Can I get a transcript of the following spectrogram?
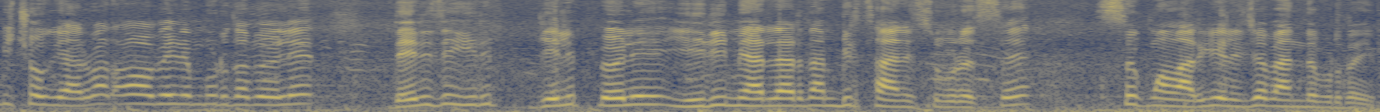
birçok yer var. Ama benim burada böyle denize girip gelip böyle yediğim yerlerden bir tanesi burası. Sıkmalar gelince ben de buradayım.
